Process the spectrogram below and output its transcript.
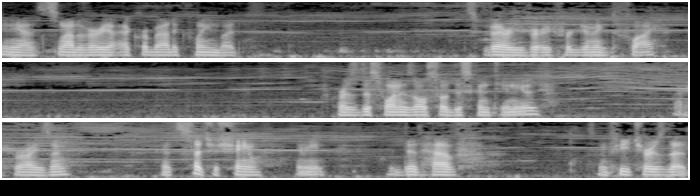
yeah, it's not a very acrobatic plane, but it's very, very forgiving to fly. Of course, this one is also discontinued by Horizon. It's such a shame. I mean, it did have some features that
